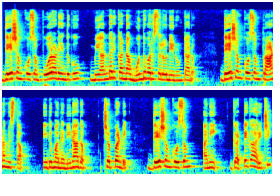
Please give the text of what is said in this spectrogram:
దేశం కోసం పోరాడేందుకు మీ అందరికన్నా ముందు వరుసలో నేనుంటాను. దేశం కోసం ప్రాణమిస్తాం. ఇది మన నినాదం. చెప్పండి దేశం కోసం అని గట్టిగా అరిచి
